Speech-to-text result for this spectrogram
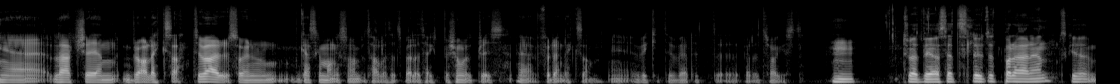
uh, lärt sig en bra läxa. Tyvärr så är det ganska många som har betalat ett väldigt högt personligt pris för den läxan, vilket är väldigt, väldigt tragiskt. Mm. Tror du att vi har sett slutet på det här än? Ska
